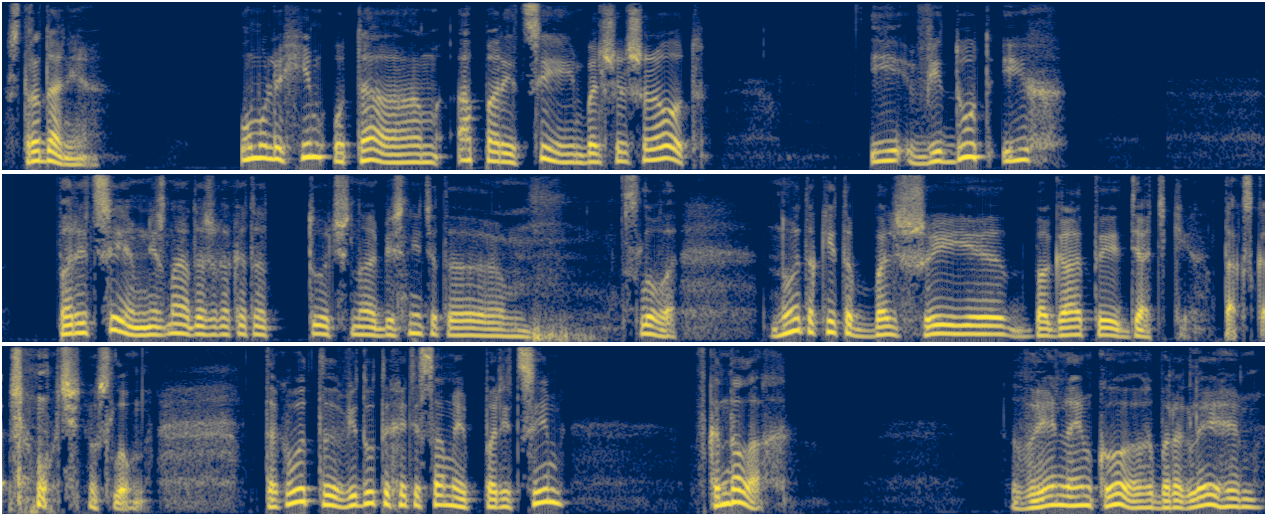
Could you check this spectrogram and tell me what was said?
страдания. Умулихим отаам апарицим большельшараот. И ведут их парицим, не знаю даже, как это точно объяснить это слово. Но это какие-то большие, богатые дядьки, так скажем, очень условно. Так вот, ведут их эти самые парицим в кандалах. Вейнлаем коах бараглеем,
